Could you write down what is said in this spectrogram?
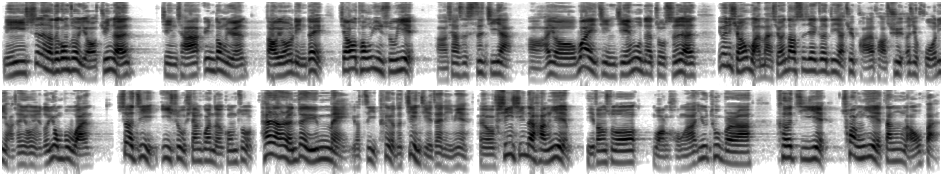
你适合的工作有军人、警察、运动员、导游、领队、交通运输业啊，像是司机呀，啊，还有外景节目的主持人。因为你喜欢玩嘛，喜欢到世界各地啊去跑来跑去，而且活力好像永远都用不完。设计、艺术相关的工作。贪狼人对于美有自己特有的见解在里面，还有新兴的行业，比方说网红啊、YouTuber 啊、科技业、创业当老板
